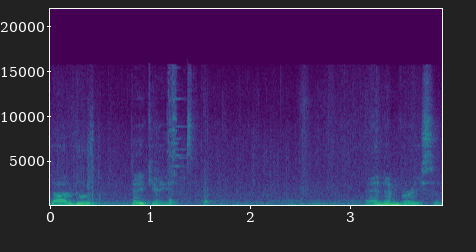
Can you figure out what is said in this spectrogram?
That'll do it. Take a hit. And embrace it.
